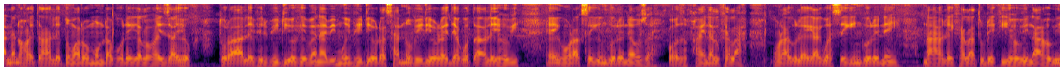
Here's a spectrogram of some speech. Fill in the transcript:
আনেন হয় তাহলে তোমারও মনটা ভরে গেল হয়। যাই হোক, তোরা আলে ফির ভিডিও কে বানাবি মুই ভিডিওটা ছাড়নু, ভিডিওটাই দেখো তাহলেই হবি। এই ঘোড়াক চেকিং করে নেও যায়। ফাইনাল খেলা। ঘোড়াগুলোকে একবার চেকিং করে নেই। না হলে খেলা তুটে কী হবি, না হবি,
